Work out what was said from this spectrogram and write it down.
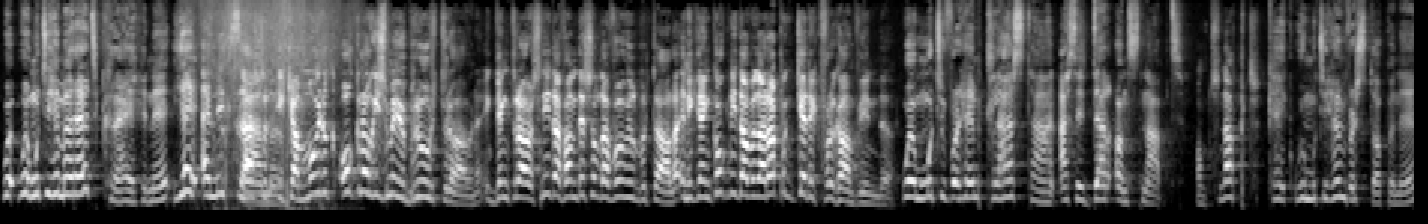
We, we moeten hem eruit krijgen, hè? Jij en ik samen. Luister, ik kan moeilijk ook nog eens met je broer trouwen. Hè. Ik denk trouwens niet dat Van Dessel daarvoor wil betalen. En ik denk ook niet dat we daar op een kerk voor gaan vinden. We moeten voor hem klaarstaan als hij daar ontsnapt. Ontsnapt? Kijk, we moeten hem verstoppen, hè?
